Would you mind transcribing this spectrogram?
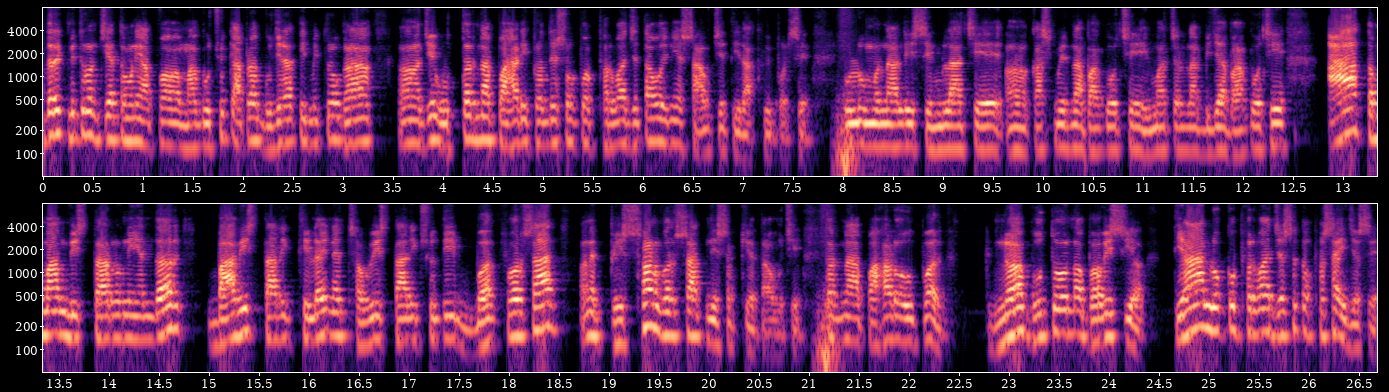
દરેક મિત્રોને ચેતવણી આપવા માંગુ છું કે આપણા ગુજરાતી મિત્રો ઘણા જે ઉત્તરના પહાડી પ્રદેશો પર ફરવા જતા હોય એની સાવચેતી રાખવી પડશે. કુલુ મનાલી, શિમલા છે કાશ્મીરના ભાગો છે, હિમાચલના બીજા ભાગો છે. આ તમામ વિસ્તારોની અંદર બાવીસ તારીખથી લઈને છવ્વીસ તારીખ સુધી બરફ વરસાદ અને ભીષણ વરસાદની શક્યતાઓ છે. ઉત્તરના પહાડો ઉપર ન ભૂતો, ન ભવિષ્ય ત્યાં લોકો ફરવા જશે તો ફસાઈ જશે.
